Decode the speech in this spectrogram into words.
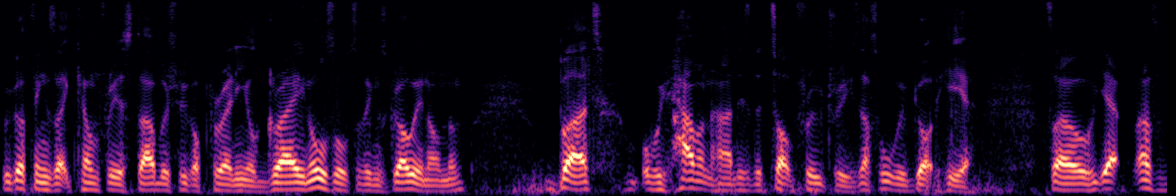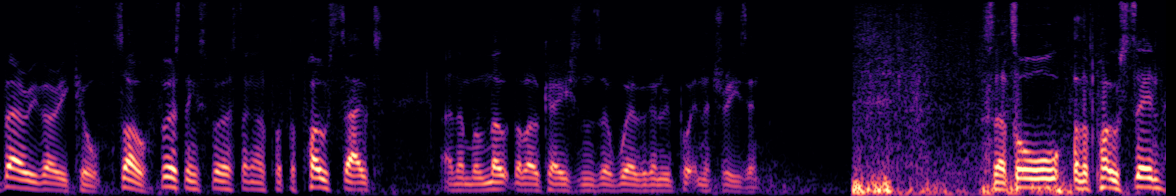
we've got things like comfrey established, we've got perennial grain, all sorts of things growing on them. But what we haven't had is the top fruit trees. That's what we've got here. So yeah, that's very, very cool. So first things first, I'm gonna put the posts out and then we'll note the locations of where we're gonna be putting the trees in. So that's all of the posts in,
